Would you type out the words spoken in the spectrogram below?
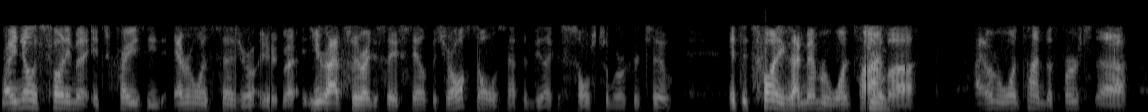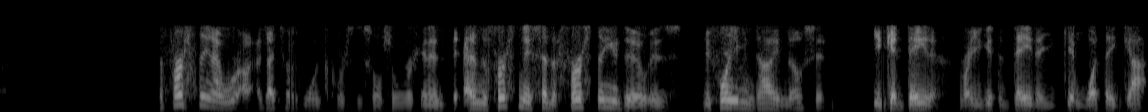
Well, you know it's funny, man. It's crazy. Everyone says you're you're, you're absolutely right to say sales, but you also almost have to be like a social worker too. It's it's funny because I remember one time. uh I remember one time the first uh the first thing I as I took one course in social work, and it, and the first thing they said, the first thing you do is before you even diagnose it, you get data, right? You get the data, you get what they got,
